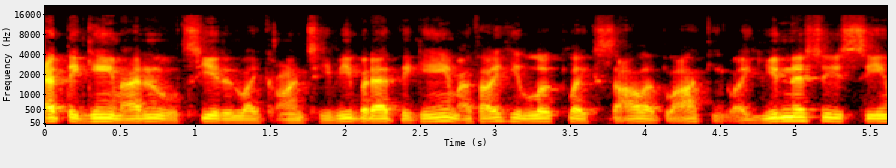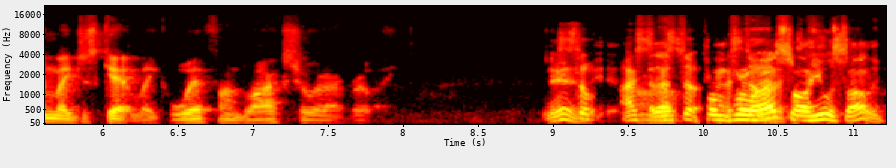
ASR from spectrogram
at the game, I didn't see it in, like on TV, but at the game, I thought he looked like solid blocking. Like you didn't necessarily see him like just get like whiff on blocks or whatever. Like Yeah, Still- I still- That's- still- from, I still what I saw, he was solid.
